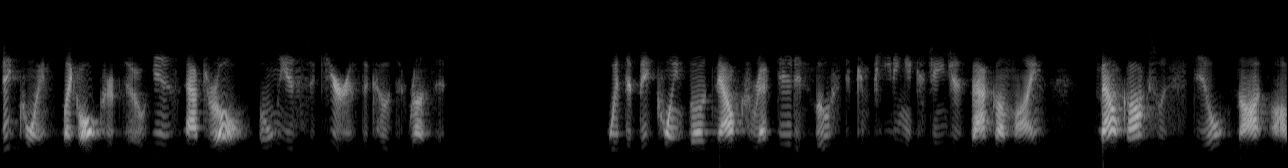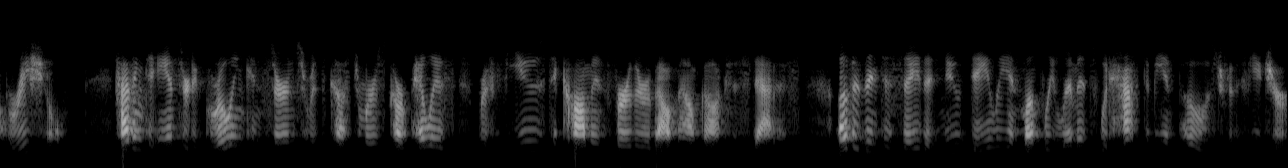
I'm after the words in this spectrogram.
Bitcoin, like all crypto, is, after all, only as secure as the code that runs it. With the Bitcoin bug now corrected and most competing exchanges back online, Mt. Gox was still not operational. Having to answer to growing concerns from its customers, Karpeles refused to comment further about Mt. Gox's status, other than to say that new daily and monthly limits would have to be imposed for the future.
